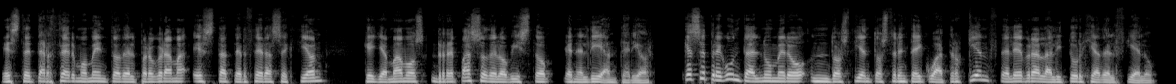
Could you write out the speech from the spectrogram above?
este tercer momento del programa, esta tercera sección que llamamos repaso de lo visto en el día anterior. ¿Qué se pregunta el número 234? ¿Quién celebra la liturgia del cielo?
